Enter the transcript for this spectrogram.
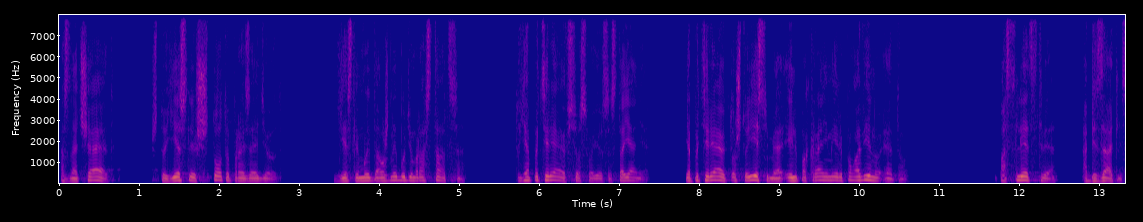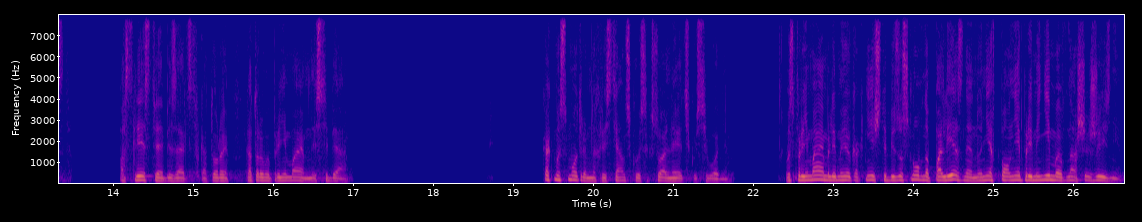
Означает, что если что-то произойдет, если мы должны будем расстаться, то я потеряю все свое состояние. Я потеряю то, что есть у меня, или, по крайней мере, половину этого. Последствия обязательств, последствия обязательств, которые, которые мы принимаем на себя. Как мы смотрим на христианскую сексуальную этику сегодня? Воспринимаем ли мы ее как нечто безусловно полезное, но не вполне применимое в нашей жизни?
